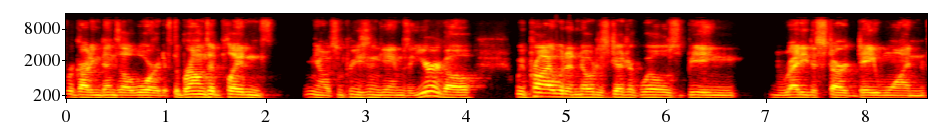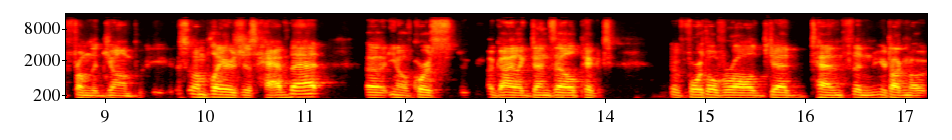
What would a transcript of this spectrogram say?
regarding Denzel Ward, if the Browns had played in you know some preseason games a year ago, we probably would have noticed Jedrick Wills being ready to start day one from the jump. Some players just have that. Uh, you know, of course, a guy like Denzel picked fourth overall, Jed tenth, and you're talking about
